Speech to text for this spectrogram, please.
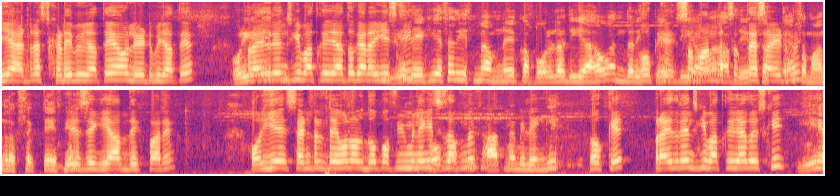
ये एड्रेस खड़े भी हो जाते हैं और लेट भी जाते हैं। और प्राइस रेंज की बात की जाए तो क्या रहेगी इसकी? देखिए सर इसमें हमने एक कप होल्डर दिया हुआ अंदर ओके, सामान रख सकते हैं साइड में। सामान रख सकते हैं जैसे कि आप देख पा रहे हैं। और ये सेंट्रल टेबल और दो पफी मिलेंगे साथ में? साथ में मिलेंगी। ओके प्राइस रेंज की बात की जाए तो इसकी? ये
